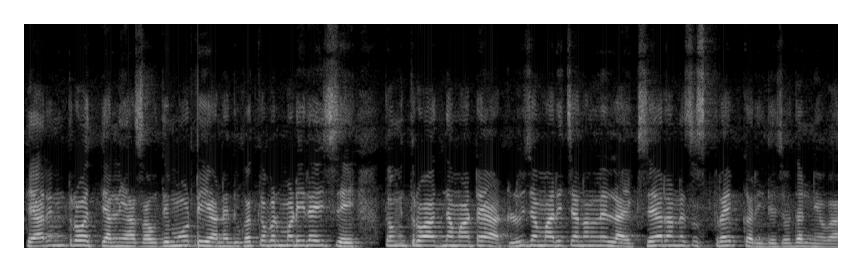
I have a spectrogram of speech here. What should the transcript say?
ત્યારે મિત્રો, અત્યારની આ સૌથી મોટી અને દુઃખદ ખબર મળી રહી રહેશે તો મિત્રો, આજના માટે આટલું જ. અમારી ચેનલને લાઇક શેર અને સબસ્ક્રાઈબ કરી દેજો. ધન્યવાદ.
